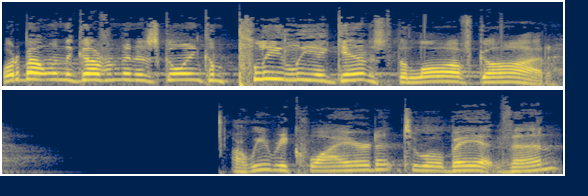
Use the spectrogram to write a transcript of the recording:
What about when the government is going completely against the law of God? Are we required to obey it then?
